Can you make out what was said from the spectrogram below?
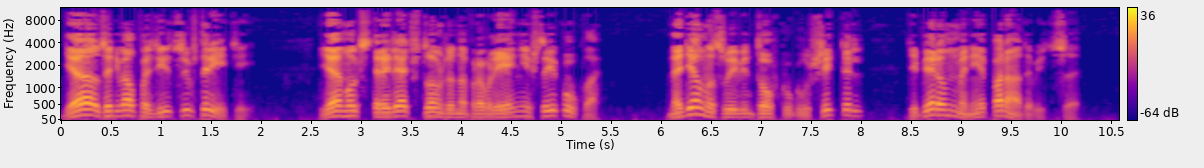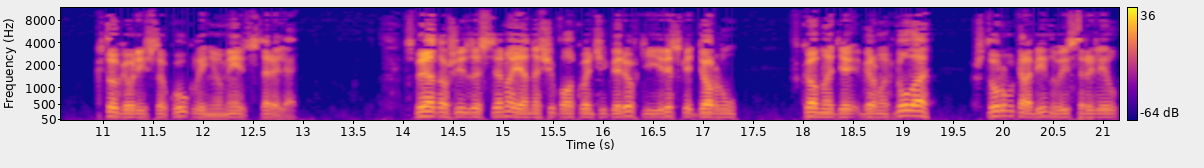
Я занимал позицию в третьей. Я мог стрелять в том же направлении, что и кукла. Надел на свою винтовку глушитель, теперь он мне понадобится. Кто говорит, что куклы не умеют стрелять? Спрятавшись за стеной, я нащупал кончик веревки и резко дернул. В комнате громыхнуло, штурм-карабин выстрелил.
